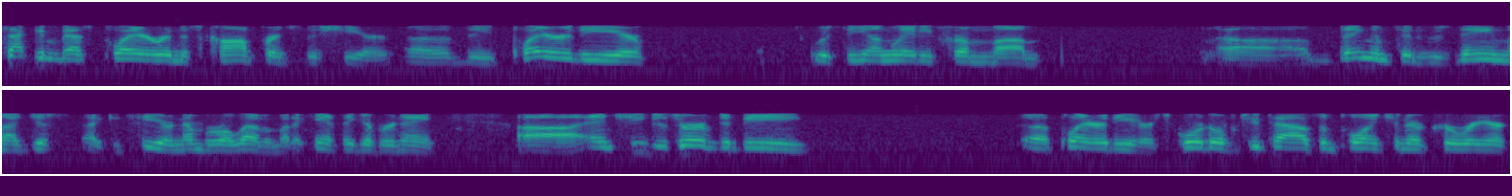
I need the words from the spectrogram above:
second best player in this conference this year. Uh, the player of the year was the young lady from um, uh, Binghamton, whose name I just I can see her number eleven, but I can't think of her name. Uh, and she deserved to be uh, player of the year. Scored over two thousand points in her career.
